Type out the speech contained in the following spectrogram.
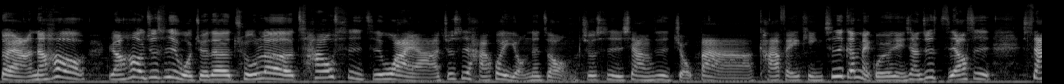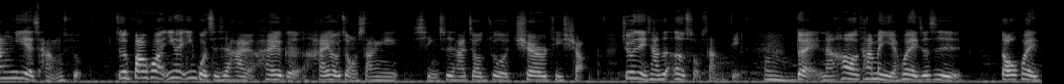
对啊，然后然后就是我觉得除了超市之外啊，就是还会有那种就是像是酒吧啊、咖啡厅，其实跟美国有点像，就是只要是商业场所。就包括，因为英国其实还有还有个还有一种商业形式，它叫做 charity shop，就有点像是二手商店。嗯，对。然后他们也会就是都会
